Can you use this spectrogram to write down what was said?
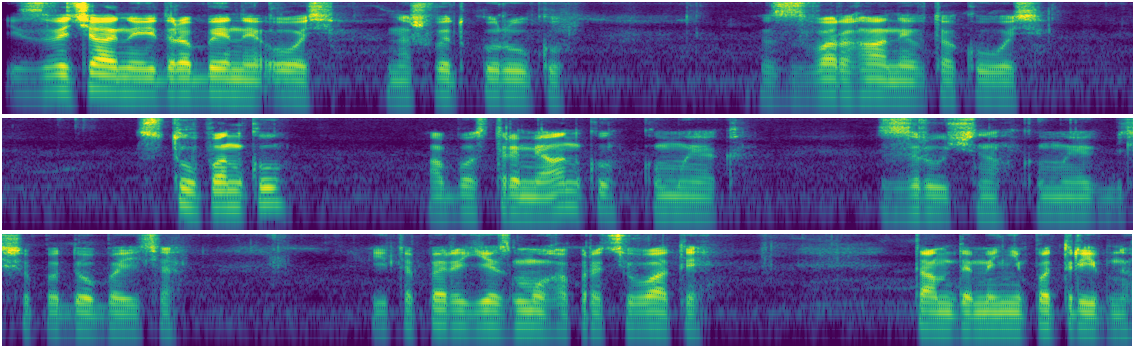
Із звичайної драбини ось на швидку руку зварганив таку ось ступанку або стремянку, кому як зручно, кому як більше подобається. І тепер є змога працювати там, де мені потрібно.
